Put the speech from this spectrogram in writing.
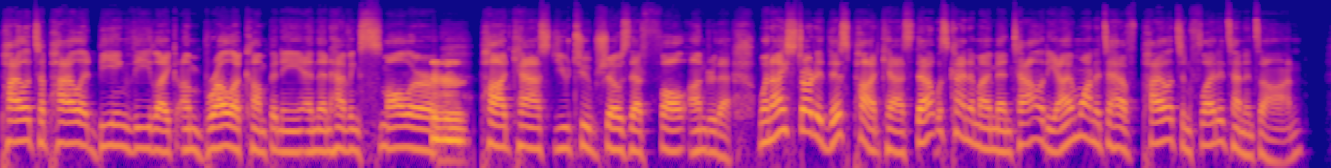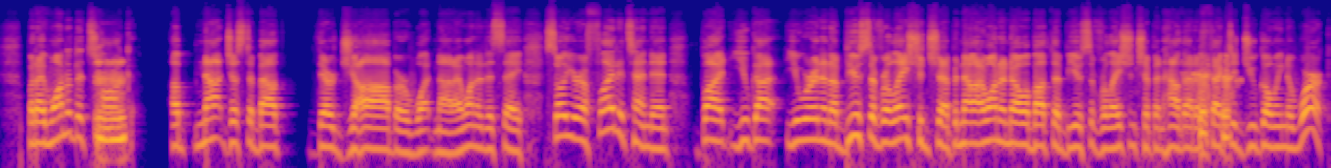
pilot to pilot being the like umbrella company and then having smaller mm-hmm. podcast, YouTube shows that fall under that. When I started this podcast, that was kind of my mentality. I wanted to have pilots and flight attendants on, but I wanted to talk mm-hmm uh, not just about their job or whatnot. I wanted to say, so you're a flight attendant, but you got you were in an abusive relationship, and now I want to know about the abusive relationship and how that affected you going to work.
